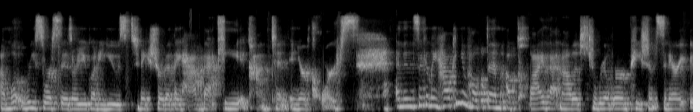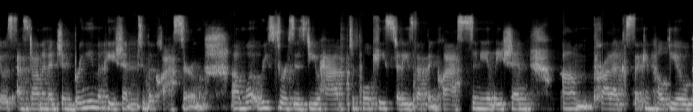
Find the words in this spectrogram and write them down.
Um, what resources are you going to use to make sure that they have that key content in your course? And then, secondly, how can you help them apply that knowledge to real world patient scenarios? As Donna mentioned, bringing the patient to the classroom. Um, what resources do you have to pull case studies up in class, simulation um, products that can help you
